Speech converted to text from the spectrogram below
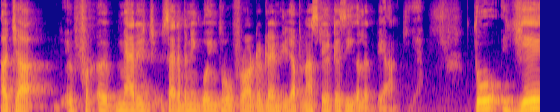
اچھا marriage ceremony going through fraudulently اپنا اسٹیٹس ہی غلط بیان کیا۔ تو یہ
